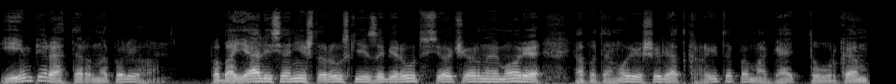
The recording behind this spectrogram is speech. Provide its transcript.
и император Наполеон. Побоялись они, что русские заберут все Черное море, а потому решили открыто помогать туркам,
